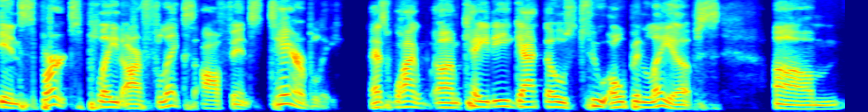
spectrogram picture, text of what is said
in spurts played our flex offense terribly. That's why um, KD got those two open layups. Um,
